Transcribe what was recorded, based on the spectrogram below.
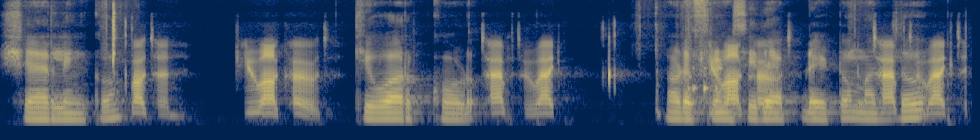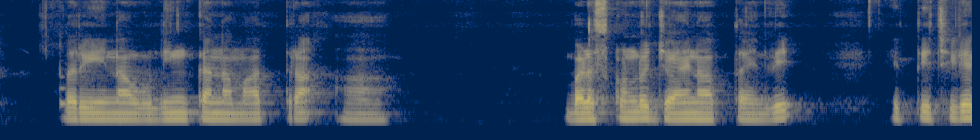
Share link. Button. QR code. QR code. Tap to act. ನೋಡಿ ಫ್ರೆಂಡ್ಸ್ ಇದೆ ಅಪ್ಡೇಟು ಮೊದಲು ಬರೀ ನಾವು ಲಿಂಕನ್ನು ಮಾತ್ರ ಬಳಸ್ಕೊಂಡು ಜಾಯ್ನ್ ಆಗ್ತಾ ಇದ್ವಿ ಇತ್ತೀಚೆಗೆ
